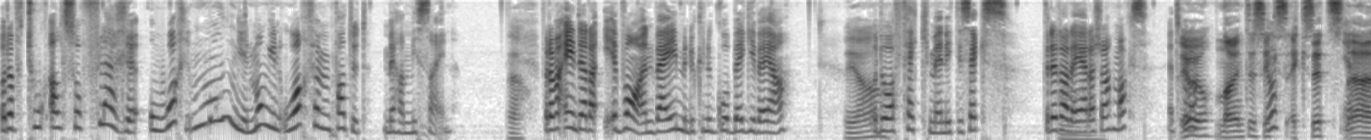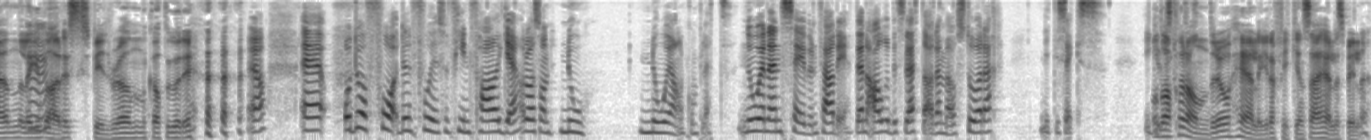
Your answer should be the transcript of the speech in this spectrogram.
Og det tok altså flere år, mange, mange år, før vi fant ut vi har missa en. Ja. For det var en der det var en vei, men du kunne gå begge veier. Ja. Og da fikk vi 96. For det er da det er, det ikke? Max? Jo, Jo, 96 jo. 96 Exits. Det er en legendarisk speedrun-kategori. Ja. Eh, og da får den får en så fin farge, og det var sånn Nå. Nå er den komplett. Nå er den saven ferdig. Den er aldri blitt sletta, den bare står der. 96. Og da forandrer jo hele grafikken seg i hele spillet.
